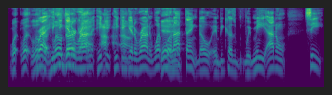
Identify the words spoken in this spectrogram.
What what? Lil, right, he can get around I- it. He I- can, he can get around it. What Yeah, what yeah. I think though, and because with me, I don't see.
